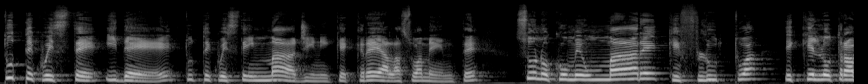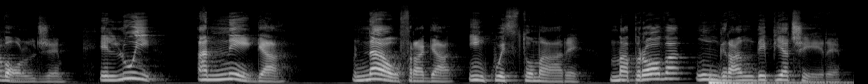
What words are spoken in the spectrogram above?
tutte queste idee, tutte queste immagini che crea la sua mente sono come un mare che fluttua e che lo travolge e lui annega, naufraga in questo mare ma prova un grande piacere.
